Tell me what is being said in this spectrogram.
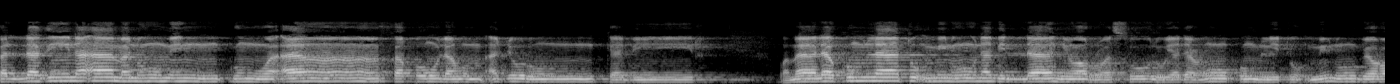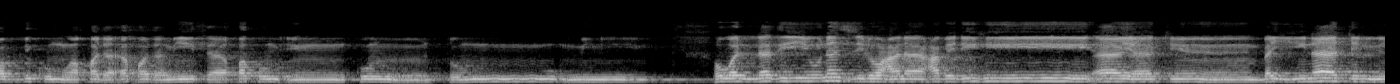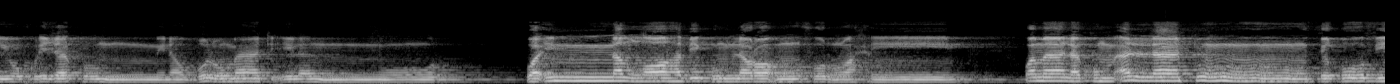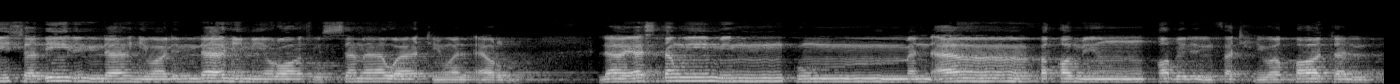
فالذين امنوا منكم وانفقوا لهم اجر كبير وما لكم لا تؤمنون بالله والرسول يدعوكم لتؤمنوا بربكم وقد اخذ ميثاقكم ان كنتم مؤمنين هو الذي ينزل على عبده ايات بينات ليخرجكم من الظلمات إلى النور. وإن الله بكم لرءوف رحيم. وما لكم ألا تنفقوا في سبيل الله ولله ميراث السماوات والأرض. لا يستوي منكم من أنفق من قبل الفتح وقاتل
